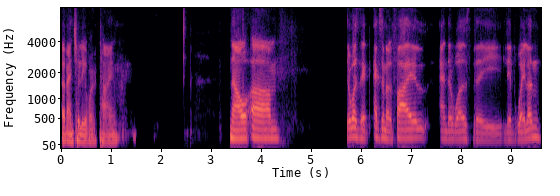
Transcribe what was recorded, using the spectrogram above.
eventually over time. Now, um, there was the XML file, and there was the libwayland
